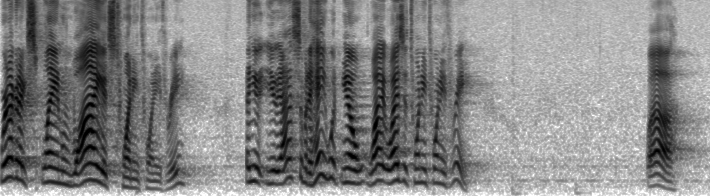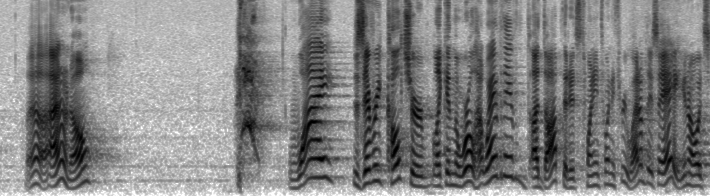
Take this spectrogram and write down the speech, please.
We're not going to explain why it's 2023. And you, you ask somebody, hey, what, you know, why, why is it 2023? Well, well, I don't know. why does every culture, like in the world, why have they adopted it? it's 2023? Why don't they say, hey, you know, it's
